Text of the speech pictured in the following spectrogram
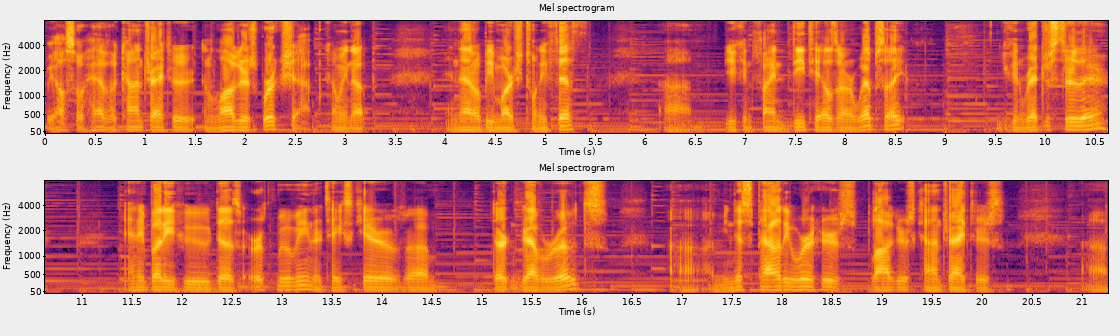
We also have a contractor and loggers workshop coming up, and that'll be March 25th. Um, you can find details on our website. You can register there. Anybody who does earth moving or takes care of um, dirt and gravel roads uh, municipality workers, bloggers, contractors, uh,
